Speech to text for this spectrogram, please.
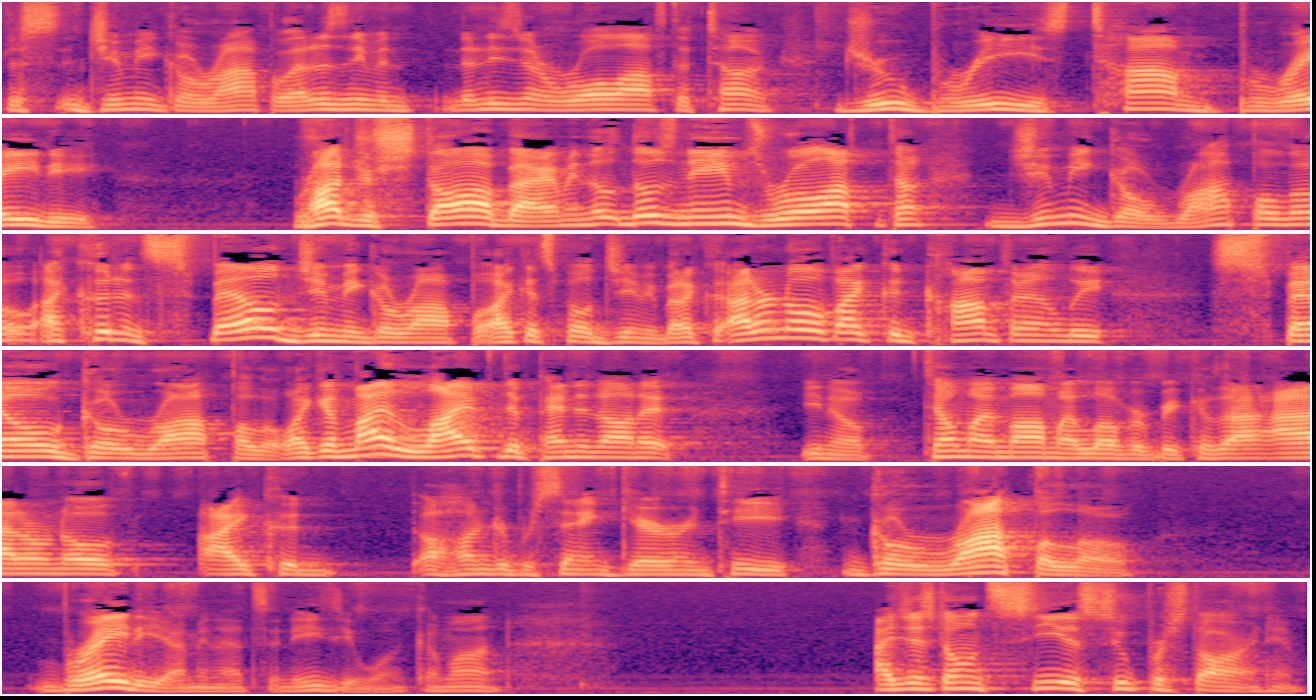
Just Jimmy Garoppolo. That doesn't even that doesn't even roll off the tongue. Drew Brees, Tom Brady, Roger Staubach. I mean, those names roll off the tongue. Jimmy Garoppolo. I couldn't spell Jimmy Garoppolo. I could spell Jimmy, but I, could, I don't know if I could confidently spell Garoppolo. Like if my life depended on it, you know, tell my mom I love her because I, I don't know if I could 100% guarantee Garoppolo. Brady, I mean, that's an easy one. Come on. I just don't see a superstar in him.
